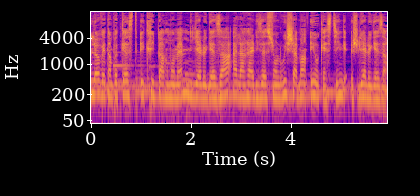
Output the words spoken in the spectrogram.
Love est un podcast écrit par moi-même, Milia Le Gaza, à la réalisation Louis Chabin et au casting Julia Le Gaza.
